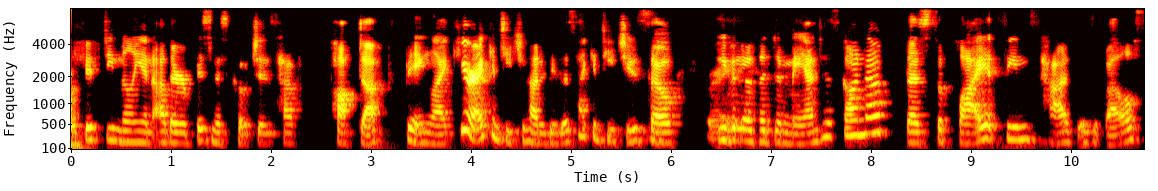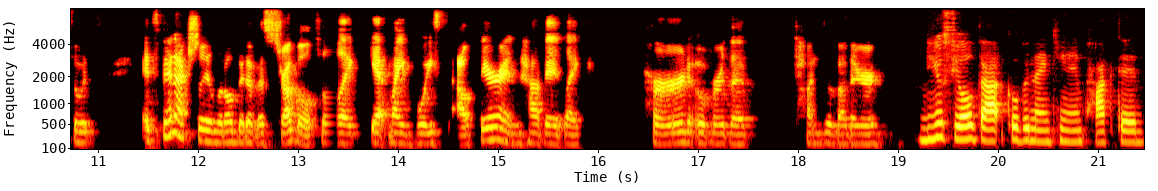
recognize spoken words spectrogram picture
50 million other business coaches have popped up being like, here, I can teach you how to do this. I can teach you. So right. even though the demand has gone up, the supply it seems has as well. So it's, it's been actually a little bit of a struggle to like get my voice out there and have it like heard over the tons of other. Do you feel that COVID 19 impacted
